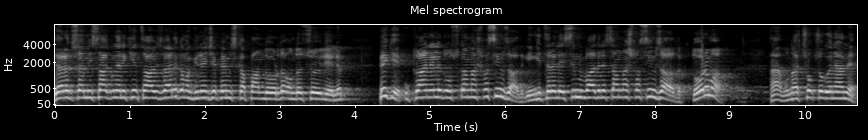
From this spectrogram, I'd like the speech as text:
Değerli arkadaşlar misak-ı ikinci taviz verdik ama Güney cephemiz kapandı orada. Onu da söyleyelim. Peki Ukrayna ile dostluk anlaşması imzaladık. İngiltere ile esir mübadelesi anlaşması imzaladık. Doğru mu? Ha, bunlar çok çok önemli.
